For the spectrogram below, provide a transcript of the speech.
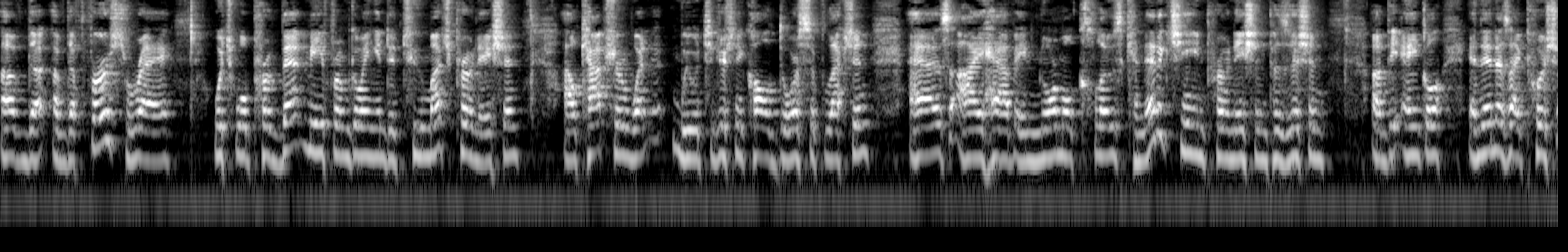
of the of the first ray, which will prevent me from going into too much pronation. I'll capture what we would traditionally call dorsiflexion as I have a normal closed kinetic chain pronation position of the ankle. And then as I push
